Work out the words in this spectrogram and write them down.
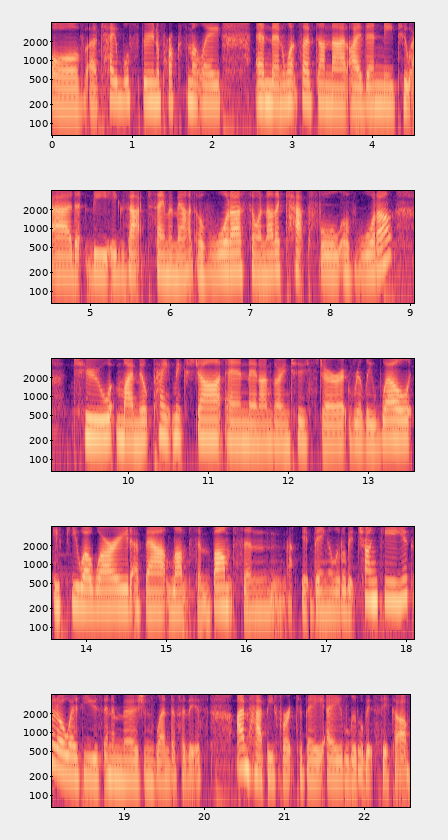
of a tablespoon approximately. And then once I've done that, I then need to add the exact same amount of water. So another capful of water to my milk paint mixture and then I'm going to stir it really well. If you are worried about lumps and bumps and it being a little bit chunky, you could always use an immersion blender for this. I'm happy for it to be a little bit thicker.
